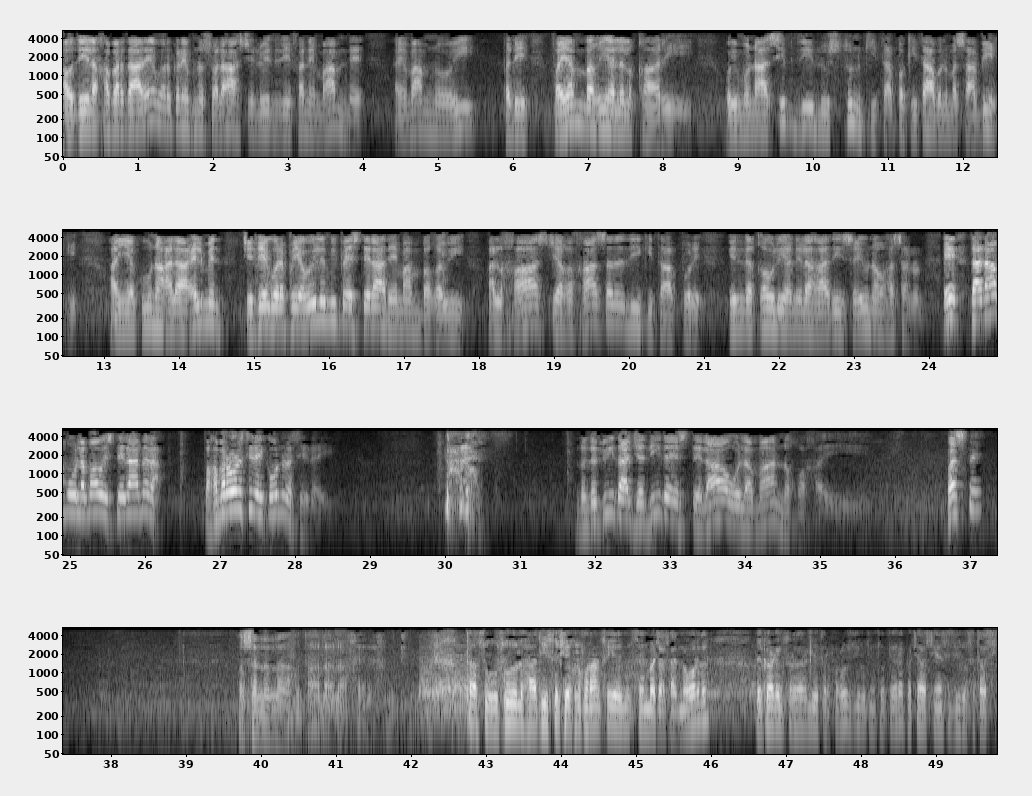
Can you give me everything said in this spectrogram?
او دې له خبردارې ورکړې ابن صلاح چې لوی دې فن امام دی امام نووي پدې فیم بغي للقاری وی مناسب دی لستون کتاب په کتاب المصابیح کې ان یکون علی علم چې دې ګوره په یو علم په اصطلاح د امام بغوی الخاص چې هغه خاصه دی کتاب پورې ان د قول یعنی له حدیث یو نو حسن اے دا د علماء اصطلاح نه په خبر ورسېدای کون رسېدای نو د دوی دا جدید اصطلاح علما نه خوخی پس ته وصلى الله تعالى على خير خلقه تاسو اصول الحديث شیخ القرآن سید حسین بچا صاحب نو وردل ریکارډینګ سره درلې تر فروز 0313 50 86 087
